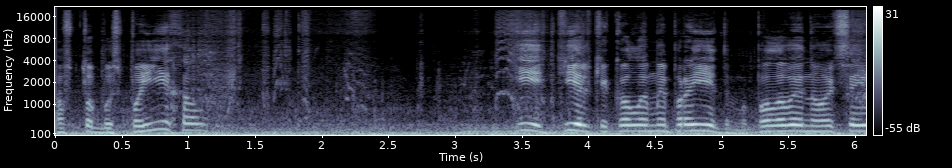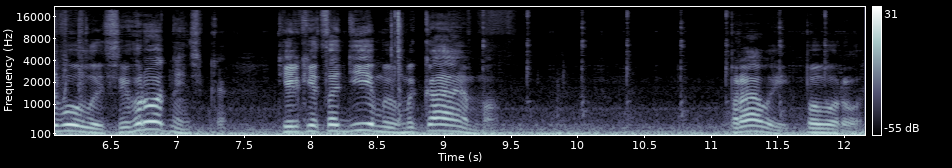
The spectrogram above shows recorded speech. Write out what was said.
автобус поїхав. І тільки коли ми проїдемо половину цієї вулиці Гродненська, тільки тоді ми вмикаємо правий поворот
